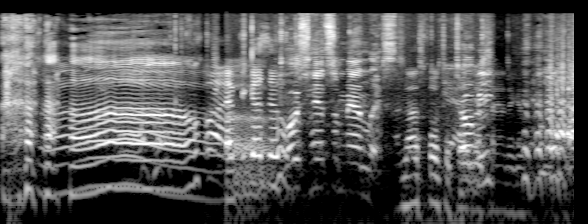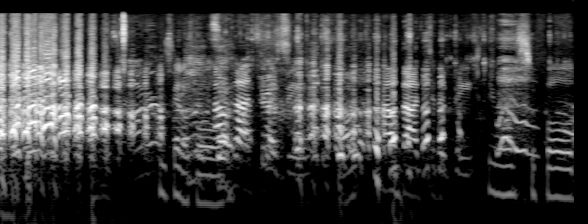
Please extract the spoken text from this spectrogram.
Oh. Why? Because of Most handsome man list. I'm not supposed to hold this hand against He's gonna fold. how bad could it be? How bad could it be? He wants to fold.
